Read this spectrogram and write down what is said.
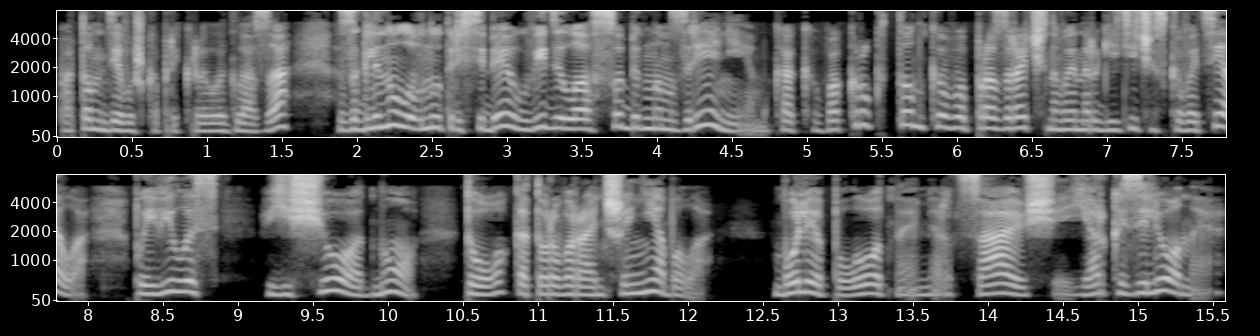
Потом девушка прикрыла глаза, заглянула внутрь себя и увидела особенным зрением, как вокруг тонкого прозрачного энергетического тела появилось еще одно, то, которого раньше не было — более плотная, мерцающая, ярко-зеленая.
